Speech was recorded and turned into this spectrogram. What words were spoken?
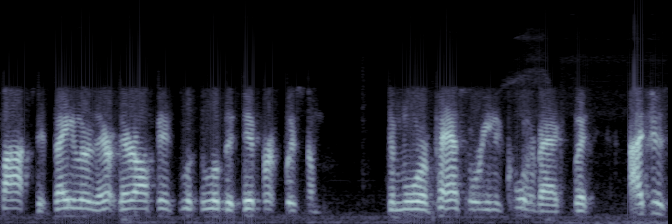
pops at Baylor, their their offense looked a little bit different with some some more pass oriented quarterbacks, but I just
